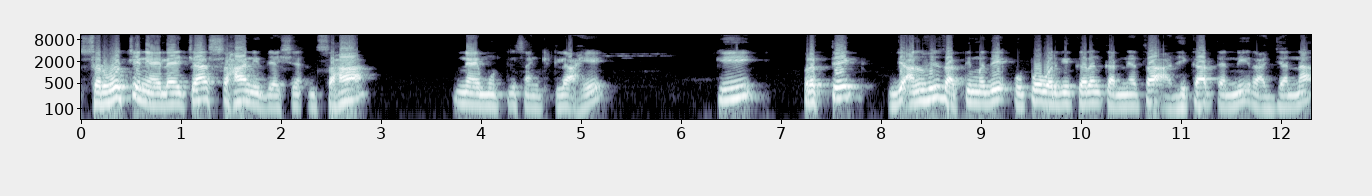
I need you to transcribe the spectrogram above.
सर्वोच्च न्यायालयाच्या सहा निर्देश सहा न्यायमूर्ती सांगितलं आहे की प्रत्येक जे अनुसूचित जातीमध्ये उपवर्गीकरण करण्याचा अधिकार त्यांनी राज्यांना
